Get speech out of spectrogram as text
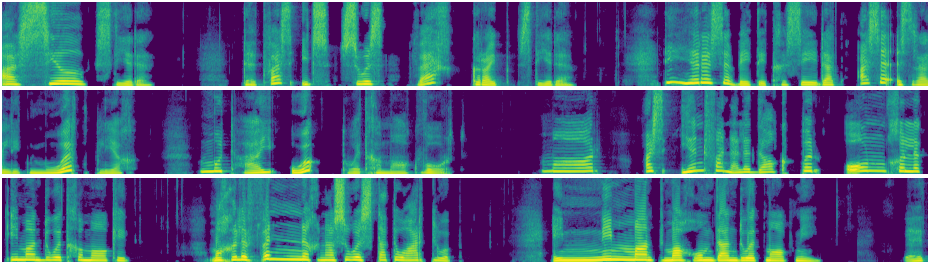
asielstede. Dit was iets soos wegkruipstede. Die Here se wet het gesê dat as 'n Israeliet moord pleeg, moet hy ook doodgemaak word. Maar as een van hulle dalk per ongeluk iemand doodgemaak het, mag hulle vinnig na so 'n stad toe hardloop en niemand mag hom dan doodmaak nie. Dit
